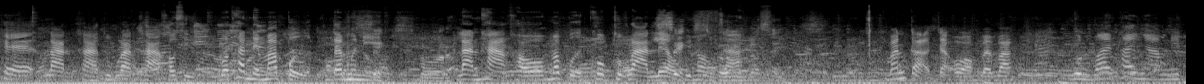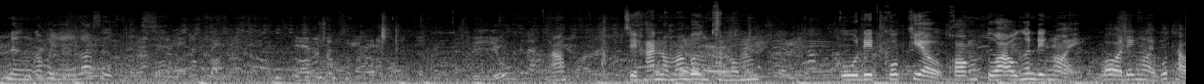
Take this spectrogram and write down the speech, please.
แค่ร้านค้าทุกร้านค้าเขาสิบ่ทันได้มาเปิด แต่มื้อนี้ร้านห้างเขามาเปิดครบทุกร้านแล้วพี่น้องจ้ามันก็จะออกแบบว่าวุ่นวายพายามนิดนึงเอาไปยังรอซื้อขนม เอาสิหันออกมาเบิ่งขนม กูดิดครบเขียวของตัวเอาเงินเด็กหน่อยบ่เด็กหน่อยผู้เฒ่า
